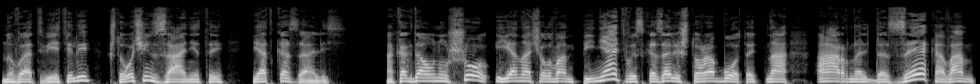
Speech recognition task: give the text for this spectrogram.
но вы ответили, что очень заняты, и отказались. А когда он ушел, и я начал вам пенять, вы сказали, что работать на Арнольда Зека вам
